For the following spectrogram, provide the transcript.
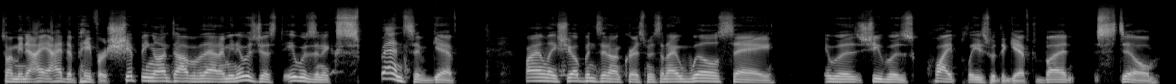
so i mean I, I had to pay for shipping on top of that. I mean it was just it was an expensive gift finally she opens it on christmas and i will say it was she was quite pleased with the gift but still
